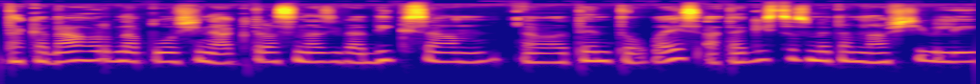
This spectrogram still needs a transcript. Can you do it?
taká náhorná plošina, ktorá sa nazýva Dixam, uh, tento les a takisto sme tam navštívili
